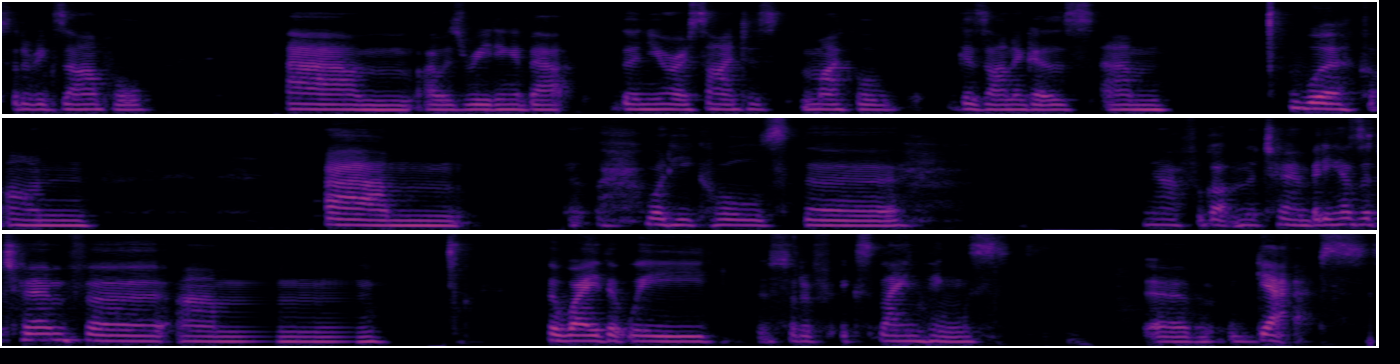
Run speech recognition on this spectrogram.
sort of example, um, I was reading about the neuroscientist Michael Gazzaniga's um, work on um, what he calls the now I've forgotten the term, but he has a term for um, the way that we sort of explain things, um, gaps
